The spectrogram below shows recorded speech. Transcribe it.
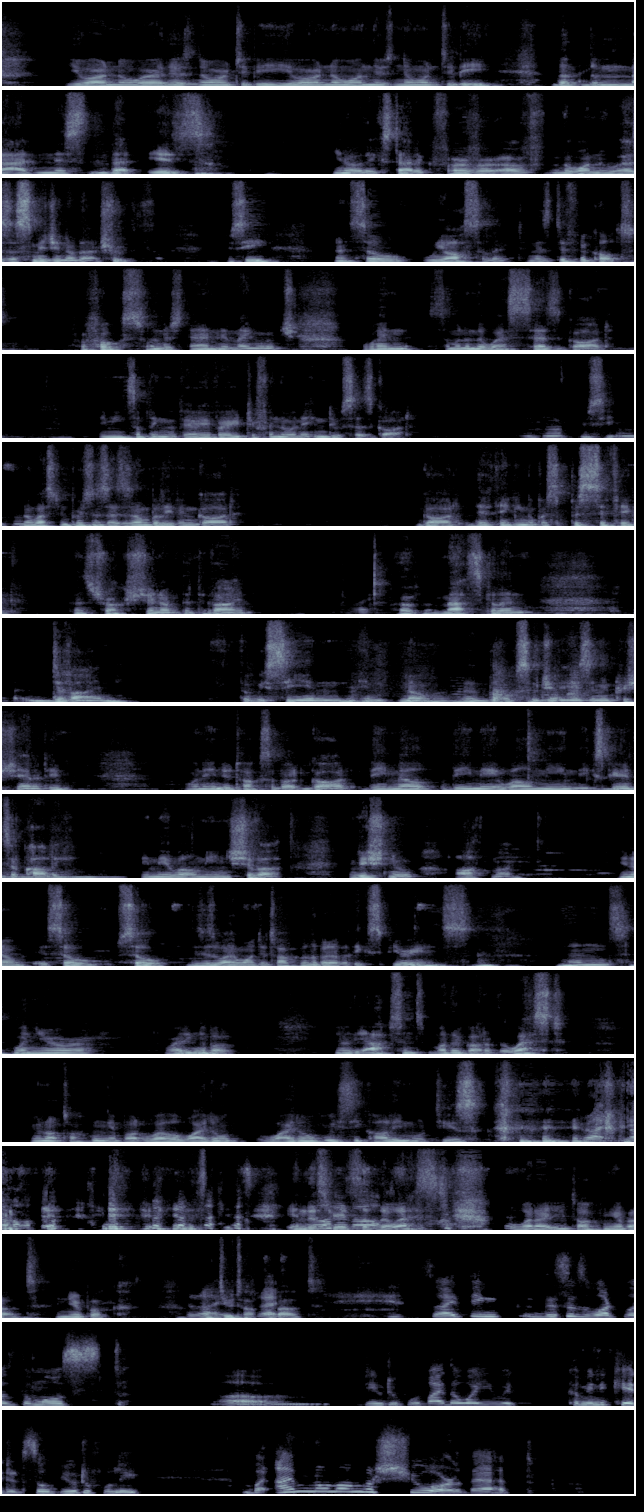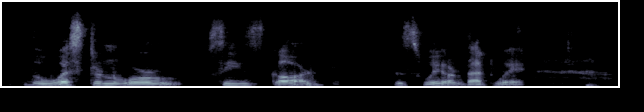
you are nowhere, there's nowhere to be, you are no one, there's no one to be. The, the madness that is, you know, the ecstatic fervor of the one who has a smidgen of that truth. You see? And so we oscillate, and it's difficult for folks to understand in language. When someone in the West says God, they mean something very, very different than when a Hindu says God. Mm-hmm. You see, mm-hmm. when a Western person says, I don't believe in God, God, they're thinking of a specific construction of the divine, right. of masculine divine that we see in, in you know the books of Judaism and Christianity. When a Hindu talks about God, they may, they may well mean the experience of Kali. They may well mean Shiva, Vishnu, Atman. You know, so so this is why I want to talk a little bit about the experience. And when you're writing about, you know, the absent mother god of the West, you're not talking about well why don't why don't we see kali murtis? Right no. In the streets, in the streets of the west. What are you talking about in your book? Right, what do you talk right. about? So i think this is what was the most um, beautiful. By the way you communicated so beautifully but i'm no longer sure that the western world sees god this way or that way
